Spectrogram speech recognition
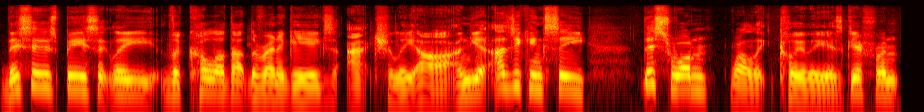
this is basically the colour that the Renegades actually are. And yet, as you can see, this one, well, it clearly is different.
